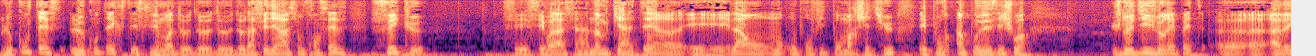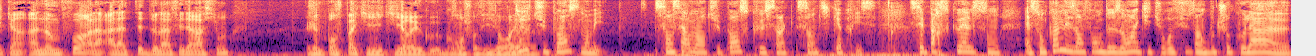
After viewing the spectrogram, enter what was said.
le contexte, le contexte excusez-moi, de, de, de, de la fédération française fait que c'est, voilà, c'est un homme qui est à terre euh, et, et là on, on profite pour marcher dessus et pour imposer ses choix. Je le dis, je le répète, euh, euh, avec un, un homme fort à la, à la tête de la fédération, je ne pense pas qu'il, qu'il y aurait eu grand chose. Ils auraient, Donc tu penses, non mais sincèrement, tu penses que c'est un, petit caprice? C'est parce qu'elles sont, elles sont comme les enfants de deux ans à qui tu refuses un bout de chocolat euh,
